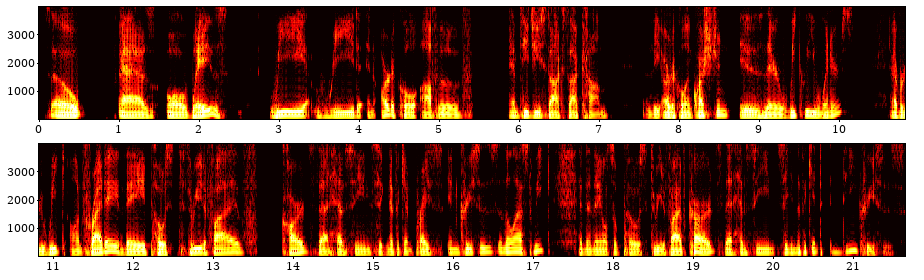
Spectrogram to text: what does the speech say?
So, as always, we read an article off of mtgstocks.com. The article in question is their weekly winners. Every week on Friday, they post three to five cards that have seen significant price increases in the last week. And then they also post three to five cards that have seen significant decreases.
